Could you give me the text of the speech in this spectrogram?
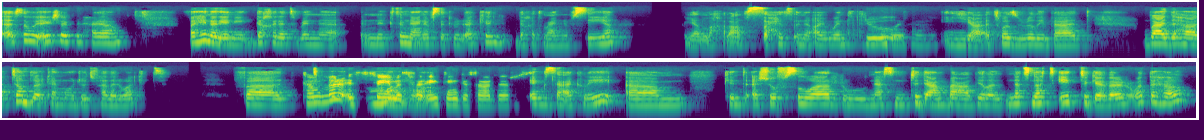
أسوي أي شيء في الحياة. فهنا يعني دخلت بين إنك تمنع نفسك من الأكل دخلت مع النفسية. يلا خلاص أحس إنه I went through. Oh yeah it was really bad. وبعدها تمبلر كان موجود في هذا الوقت. ف Tumblr is famous for eating disorders. Exactly. Um, كنت أشوف صور وناس تدعم بعض يلا let's not eat together. What the hell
